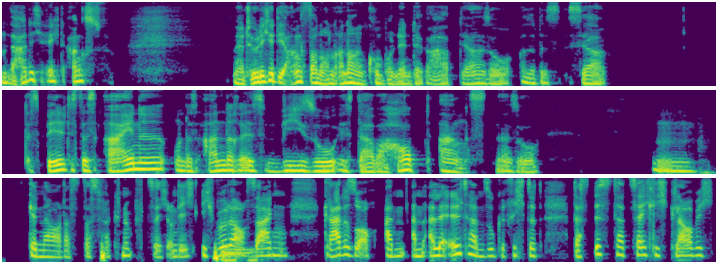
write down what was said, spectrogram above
und da hatte ich echt Angst. Natürlich hat die Angst auch noch 'ne andere Komponente gehabt, ja, so. Also, das ist ja das Bild ist das eine und das andere ist, wieso ist da überhaupt Angst, ne, so. Hm. Genau, das, das verknüpft sich. Und ich, ich würde auch mhm. sagen, gerade so auch an, an alle Eltern so gerichtet, das ist tatsächlich, glaube ich,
